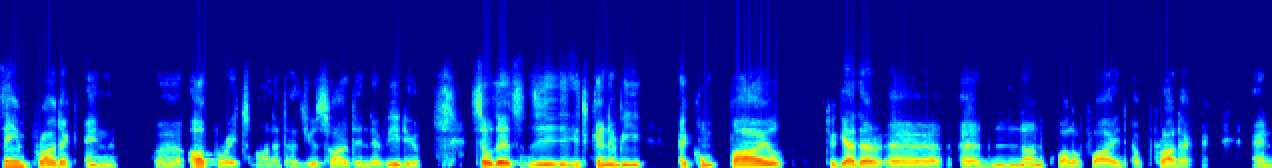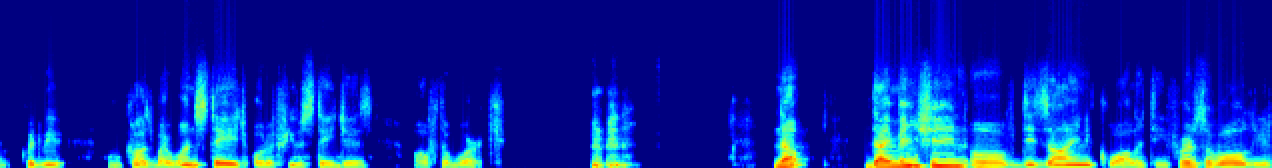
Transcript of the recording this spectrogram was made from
same product and uh, operates on it, as you saw it in the video. So that's it's going to be a compiled together uh, a non-qualified a product and could be caused by one stage or a few stages of the work. now, dimension of design quality. First of all, you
